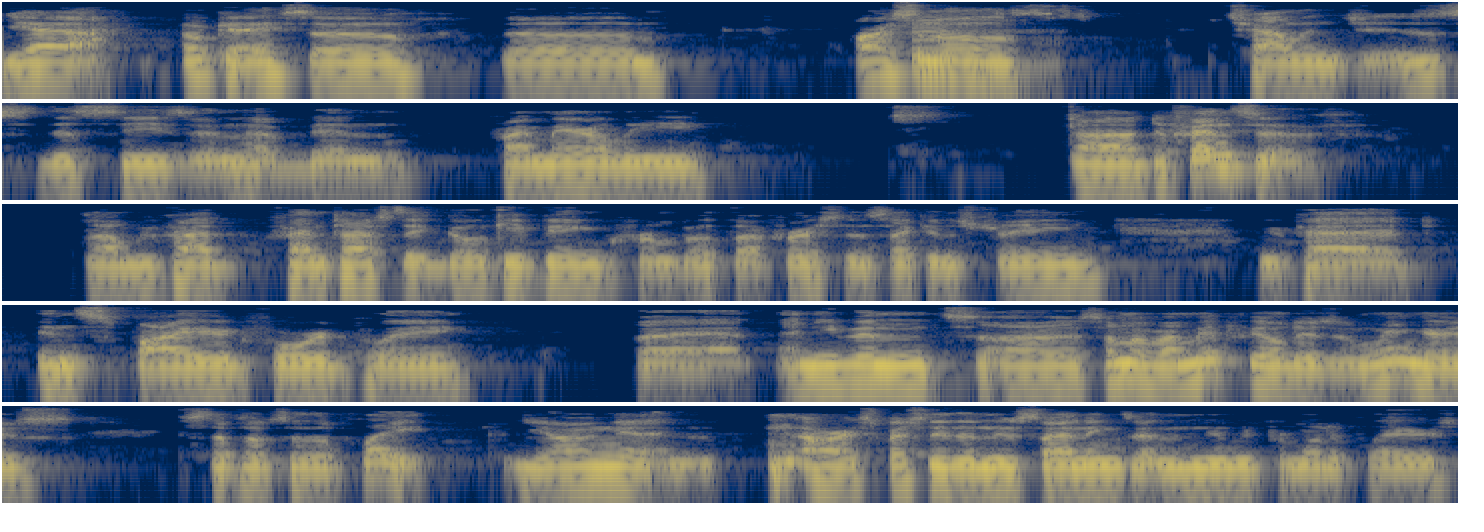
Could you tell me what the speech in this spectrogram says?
yeah. Okay. So um, Arsenal's challenges this season have been primarily uh, defensive. Uh, we've had fantastic goalkeeping from both our first and second string. We've had inspired forward play, but and even uh, some of our midfielders and wingers stepped up to the plate. Young and are especially the new signings and newly promoted players.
